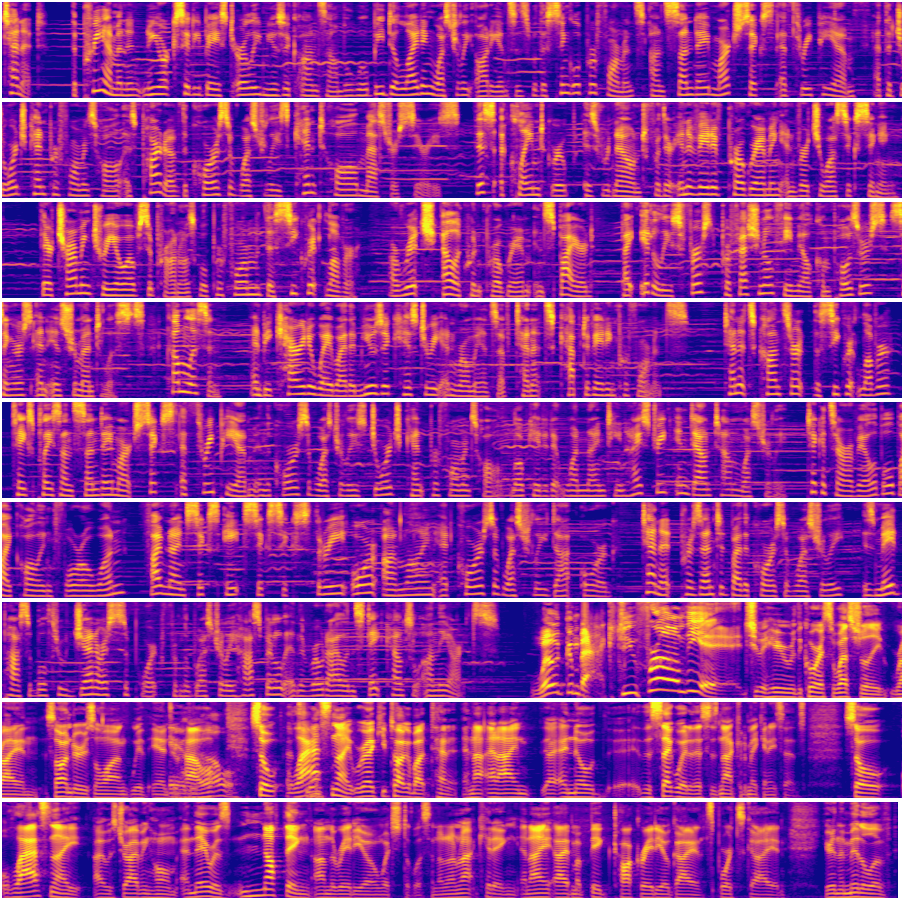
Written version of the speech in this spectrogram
Tenet, the preeminent New York City based early music ensemble, will be delighting Westerly audiences with a single performance on Sunday, March 6th at 3 p.m. at the George Kent Performance Hall as part of the Chorus of Westerly's Kent Hall Masters Series. This acclaimed group is renowned for their innovative programming and virtuosic singing. Their charming trio of sopranos will perform The Secret Lover, a rich, eloquent program inspired by Italy's first professional female composers, singers, and instrumentalists. Come listen and be carried away by the music, history, and romance of Tenet's captivating performance. Tenet's concert, The Secret Lover, takes place on Sunday, March 6th at 3 p.m. in the Chorus of Westerly's George Kent Performance Hall, located at 119 High Street in downtown Westerly. Tickets are available by calling 401 596 8663 or online at chorusofwesterly.org. Tenet, presented by the Chorus of Westerly, is made possible through generous support from the Westerly Hospital and the Rhode Island State Council on the Arts. Welcome back to From the Edge. We're here with the Chorus of Westerly, Ryan Saunders, along with Andrew, Andrew Howell. Howell. So last night we're going to keep talking about Tenet, and I, and I'm I know the segue to this is not going to make any sense. So last night I was driving home, and there was nothing on the radio in which to listen, and I'm not kidding. And I, I'm a big talk radio guy and sports guy, and you're in the middle of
